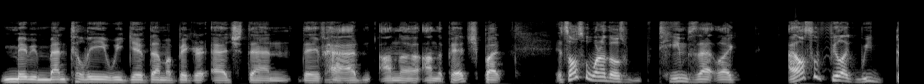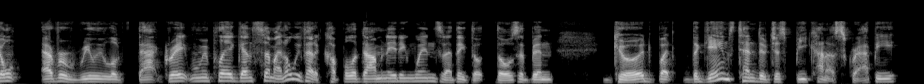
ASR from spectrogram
maybe mentally we give them a bigger edge than they've had on the on the pitch but it's also one of those teams that like I also feel like we don't ever really look that great when we play against them. I know we've had a couple of dominating wins and I think th- those have been good, but the games tend to just be kind of scrappy.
